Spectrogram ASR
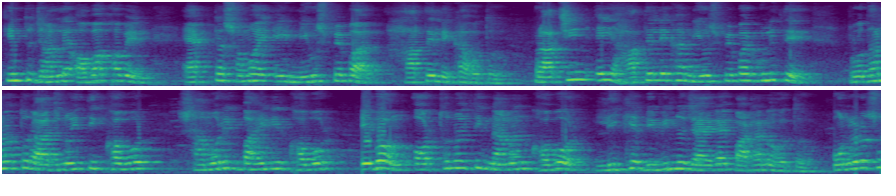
কিন্তু জানলে অবাক হবেন, একটা সময় এই নিউজ পেপার হাতে লেখা হতো। প্রাচীন এই হাতে লেখা নিউজ পেপারগুলিতে প্রধানত রাজনৈতিক খবর, সামরিক বাহিনীর খবর এবং অর্থনৈতিক নানান খবর লিখে বিভিন্ন জায়গায় পাঠানো হতো। পনেরোশো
